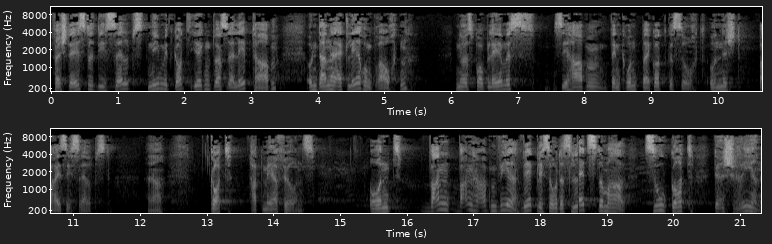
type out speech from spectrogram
verstehst du, die selbst nie mit Gott irgendwas erlebt haben und dann eine Erklärung brauchten. Nur das Problem ist, sie haben den Grund bei Gott gesucht und nicht bei sich selbst. Ja. Gott hat mehr für uns. Und wann, wann haben wir wirklich so das letzte Mal zu Gott geschrien?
